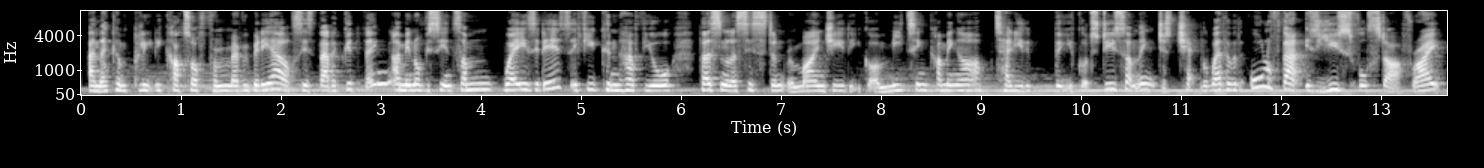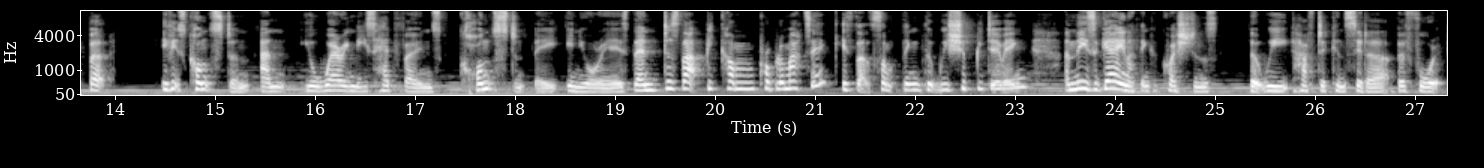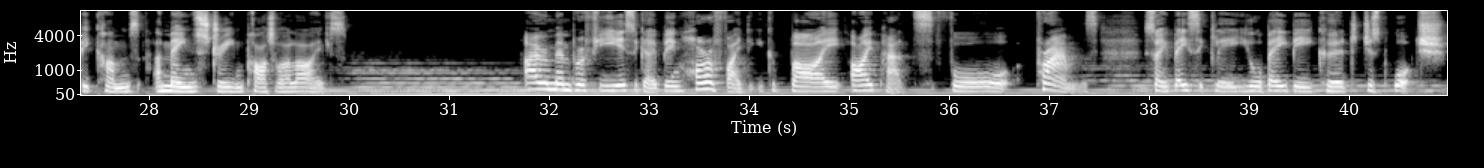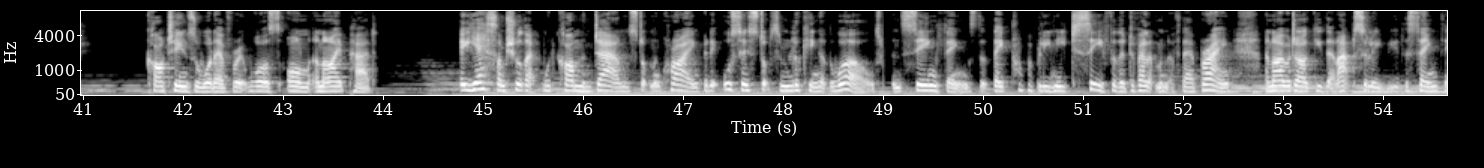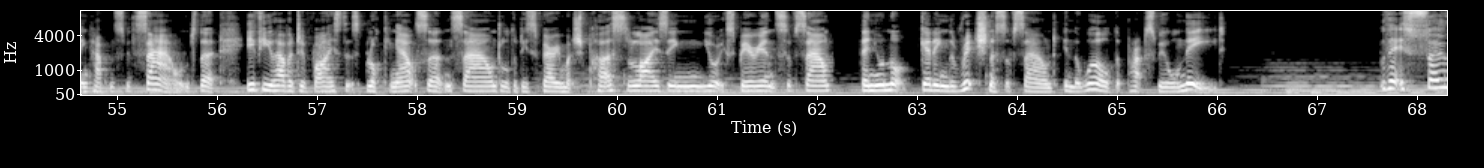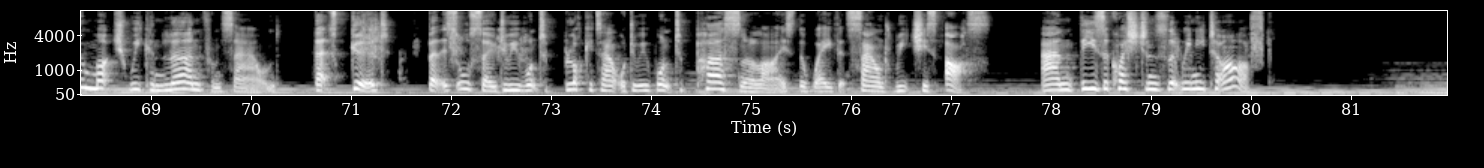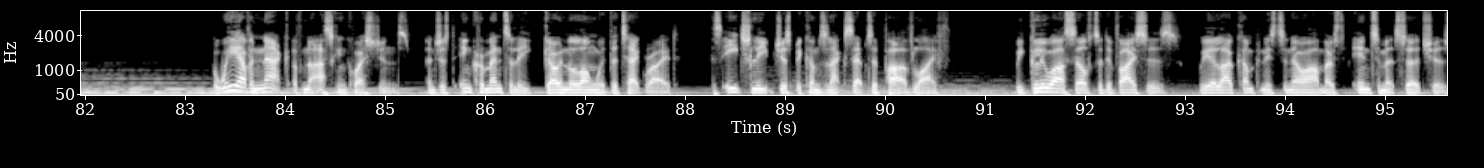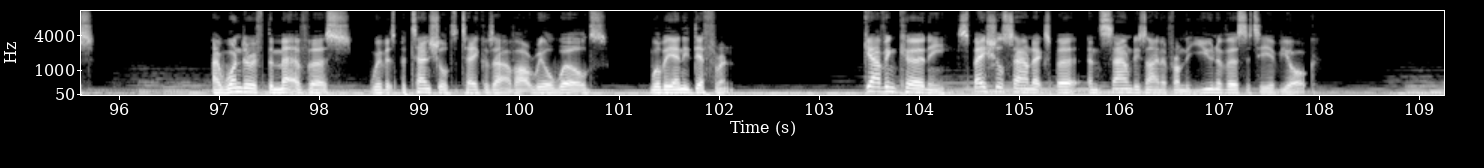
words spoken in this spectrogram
and they're completely cut off from everybody else. Is that a good thing? I mean, obviously, in some ways it is. If you can have your personal assistant remind you that you've got a meeting coming up, tell you that you've got to do something, just check the weather with all of that is useful stuff, right? But if it's constant and you're wearing these headphones constantly in your ears, then does that become problematic? Is that something that we should be doing? And these, again, I think are questions that we have to consider before it becomes a mainstream part of our lives. I remember a few years ago being horrified that you could buy iPads for prams. So basically, your baby could just watch cartoons or whatever it was on an iPad. Yes, I'm sure that would calm them down and stop them crying, but it also stops them looking at the world and seeing things that they probably need to see for the development of their brain. And I would argue that absolutely the same thing happens with sound, that if you have a device that's blocking out certain sound or that is very much personalizing your experience of sound, then you're not getting the richness of sound in the world that perhaps we all need. There is so much we can learn from sound that's good but it's also do we want to block it out or do we want to personalize the way that sound reaches us? And these are questions that we need to ask. But we have a knack of not asking questions and just incrementally going along with the tech ride, as each leap just becomes an accepted part of life. We glue ourselves to devices, we allow companies to know our most intimate searches. I wonder if the metaverse, with its potential to take us out of our real worlds, will be any different. Gavin Kearney, spatial sound expert and sound designer from the University of York.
